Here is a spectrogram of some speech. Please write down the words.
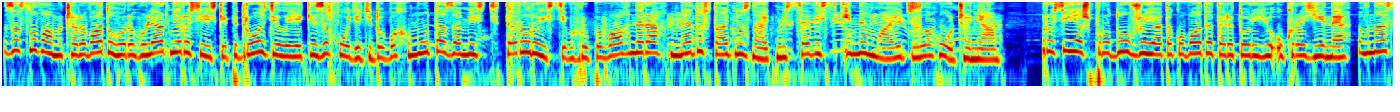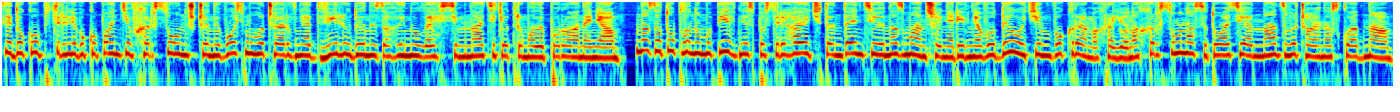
За словами Череватого, регулярні російські підрозділи, які заходять до Бахмута замість терористів групи Вагнера, недостатньо знають місцевість і не мають злагодження. Росія ж продовжує атакувати територію України. Внаслідок обстрілів окупантів Херсонщини 8 червня дві людини загинули, 17 отримали поранення. На затопленому півдні спостерігають тенденцію на зменшення рівня води. Утім, в окремих районах Херсона ситуація надзвичайно складна.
